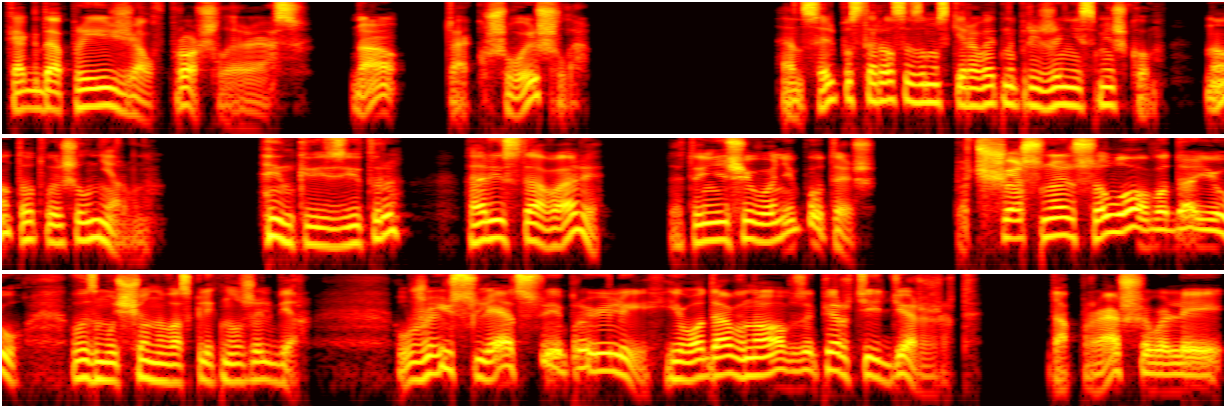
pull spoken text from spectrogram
когда приезжал в прошлый раз. Но так уж вышло». Ансель постарался замаскировать напряжение смешком, но тот вышел нервным. «Инквизитора? Арестовали? Да ты ничего не путаешь». «Да честное слово даю!» — возмущенно воскликнул Жильбер. «Уже и следствие провели, его давно в заперти держат. Допрашивали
